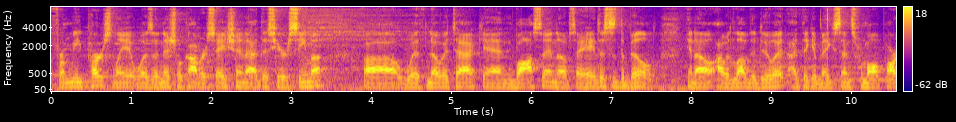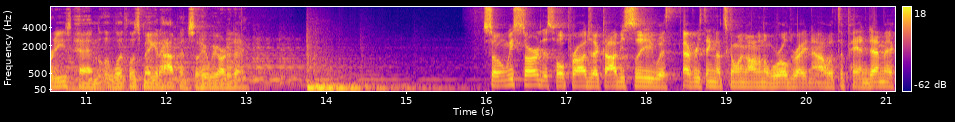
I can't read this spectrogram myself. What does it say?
for me personally it was initial conversation at this year's SEMA uh, with Novitec and Vossen of say, hey, this is the build. You know, I would love to do it. I think it makes sense from all parties, and let, let's make it happen. So here we are today. So when we started this whole project, obviously with everything that's going on in the world right now with the pandemic,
